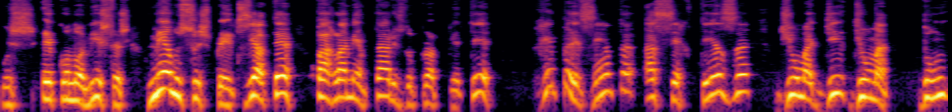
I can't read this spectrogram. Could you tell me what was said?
os economistas menos suspeitos e até parlamentares do próprio PT, representa a certeza de uma de uma de um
